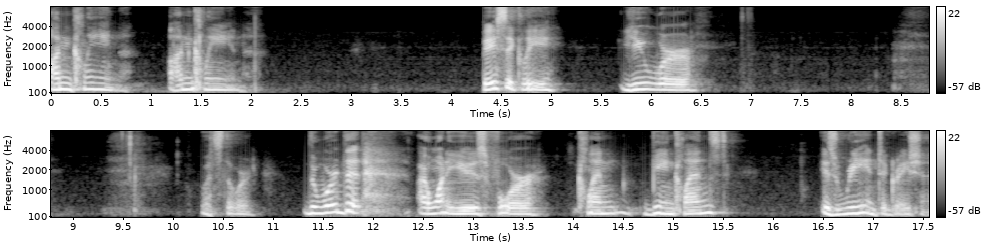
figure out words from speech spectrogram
unclean, unclean basically, you were, what's the word? The word that I want to use for clean, being cleansed is reintegration.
